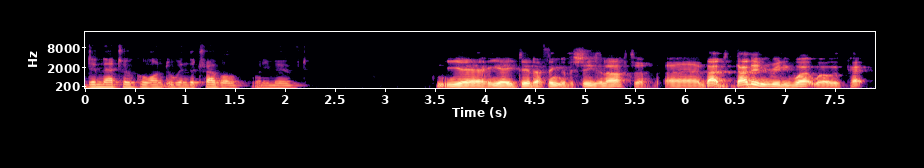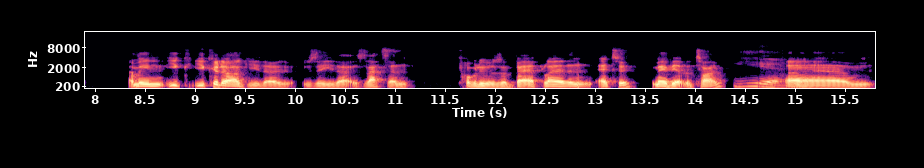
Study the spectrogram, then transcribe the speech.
didn't Eto'o go on to win the treble when he moved? Yeah, yeah, he did. I think of the season after uh, that that didn't really work well with Pep. I mean, you you could argue though, Z, that Zlatan probably was a better player than Eto'o, maybe at the time. Yeah. Um.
